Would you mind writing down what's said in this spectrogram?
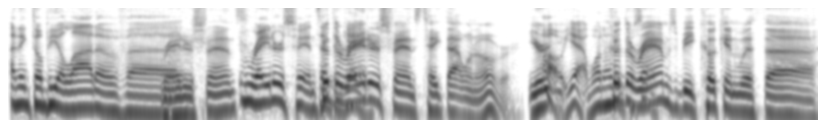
I think there'll be a lot of uh, Raiders fans. Raiders fans. Could at the, the. Raiders fans take that one over? You're, Oh yeah, one hundred. Could the Rams be cooking with uh,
